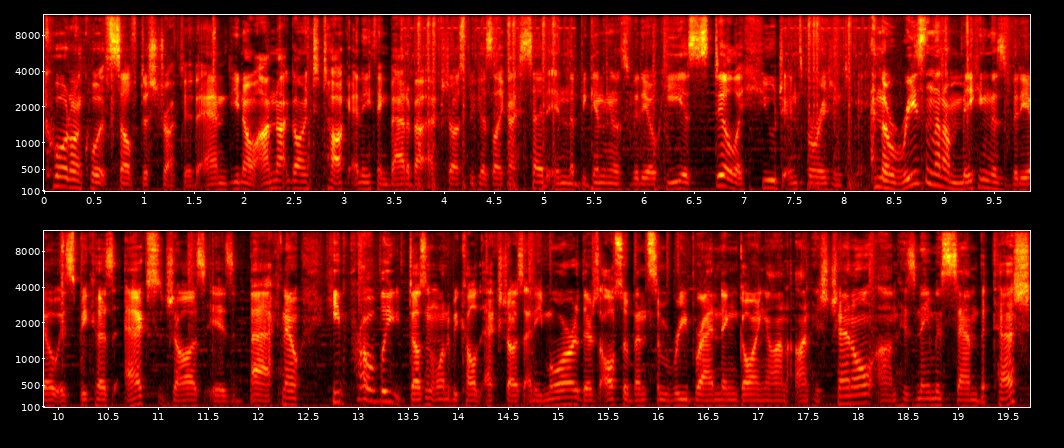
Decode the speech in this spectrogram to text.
quote unquote self-destructed and you know I'm not going to talk anything bad about XJAWS because like I said in the beginning of this video he is still a huge inspiration to me. And the reason that I'm making this video is because X XJAWS is back. Now he probably doesn't want to be called X XJAWS anymore. There's also been some rebranding going on on his channel. Um, his name is Sam Batesh.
